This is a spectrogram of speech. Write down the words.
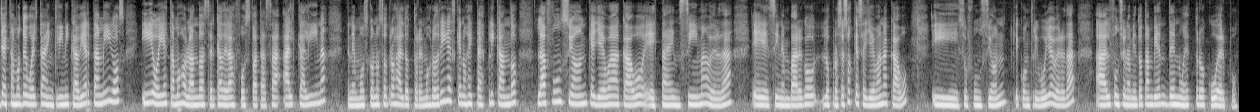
Ya estamos de vuelta en Clínica Abierta, amigos, y hoy estamos hablando acerca de la fosfatasa alcalina. Tenemos con nosotros al doctor Elmo Rodríguez que nos está explicando la función que lleva a cabo esta enzima, ¿verdad? Eh, sin embargo, los procesos que se llevan a cabo y su función que contribuye, ¿verdad?, al funcionamiento también de nuestro cuerpo.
